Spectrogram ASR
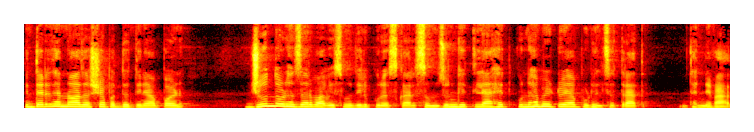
विद्यार्थ्यांना आज अशा पद्धतीने आपण जून दोन हजार बावीसमधील पुरस्कार समजून घेतले आहेत. पुन्हा भेटूया पुढील सत्रात. धन्यवाद.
